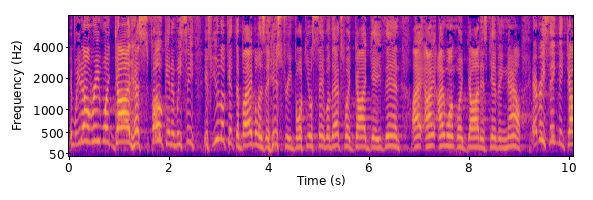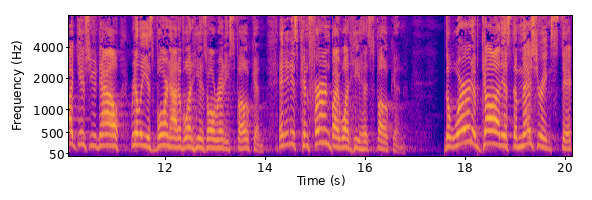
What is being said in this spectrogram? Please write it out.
If we don't read what God has spoken and we see, if you look at the Bible as a history book, you'll say, well, that's what God gave then. I, I, I want what God is giving now. Everything that God gives you now really is born out of what He has already spoken. And it is confirmed by what He has spoken. The Word of God is the measuring stick.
